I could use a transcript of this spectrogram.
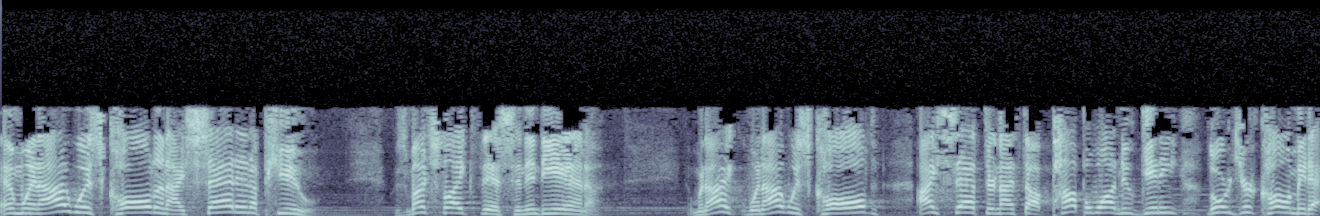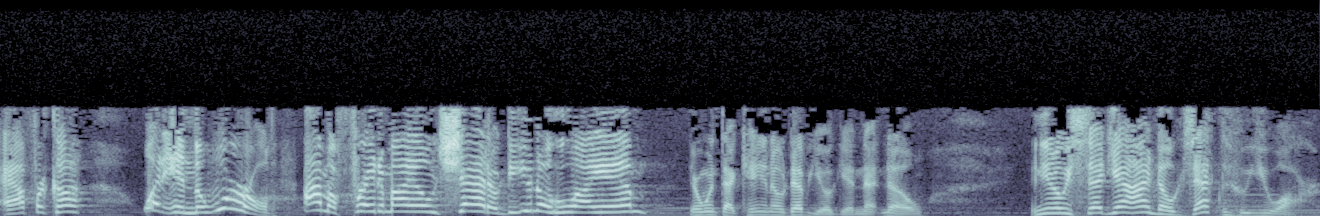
And when I was called and I sat in a pew, it was much like this in Indiana. When I, when I was called, I sat there and I thought, Papua New Guinea, Lord, you're calling me to Africa? What in the world? I'm afraid of my own shadow. Do you know who I am? There went that K N O W again, that no. And you know, he said, Yeah, I know exactly who you are.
